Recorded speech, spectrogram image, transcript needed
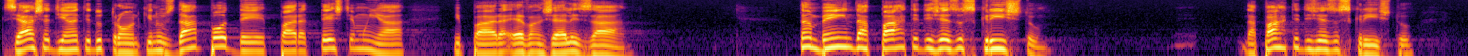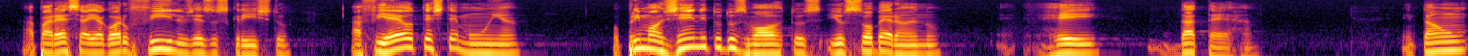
que se acha diante do trono, que nos dá poder para testemunhar e para evangelizar. Também da parte de Jesus Cristo da parte de Jesus Cristo, aparece aí agora o Filho Jesus Cristo, a fiel testemunha, o primogênito dos mortos e o soberano Rei da terra. Então,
